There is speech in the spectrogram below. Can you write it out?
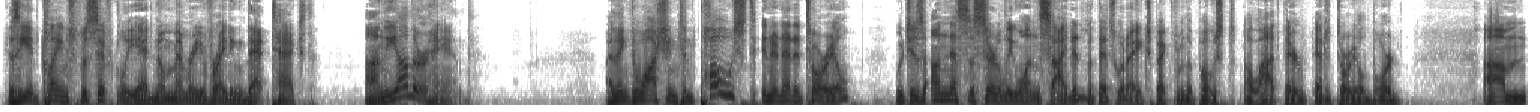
because he had claimed specifically he had no memory of writing that text. On the other hand, I think the Washington Post, in an editorial, which is unnecessarily one sided, but that's what I expect from the Post a lot, their editorial board. Um,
